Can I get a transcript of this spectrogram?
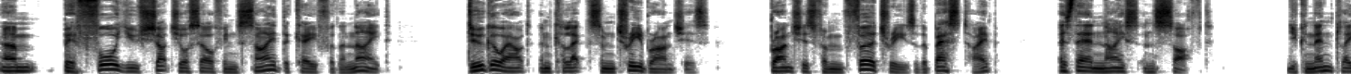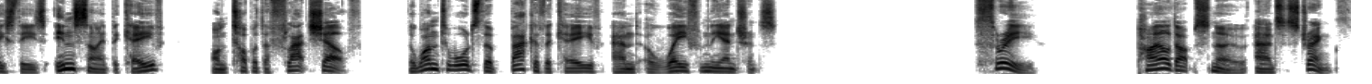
Um, before you shut yourself inside the cave for the night, do go out and collect some tree branches. Branches from fir trees are the best type, as they're nice and soft. You can then place these inside the cave, on top of the flat shelf, the one towards the back of the cave and away from the entrance. 3. Piled up snow adds strength.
